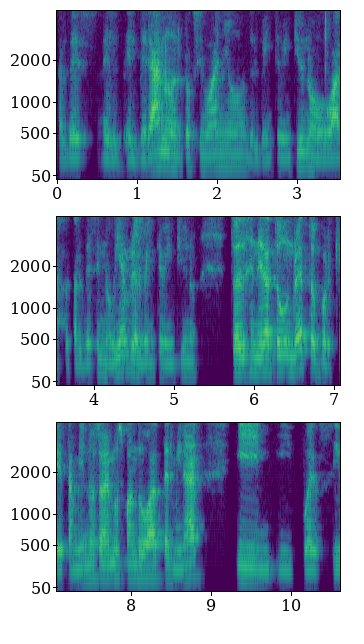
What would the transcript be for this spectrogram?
tal vez el, el, verano del próximo año, del 2021, o hasta tal vez en noviembre del 2021. Entonces genera todo un reto porque también no sabemos cuándo va a terminar y, y pues si,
